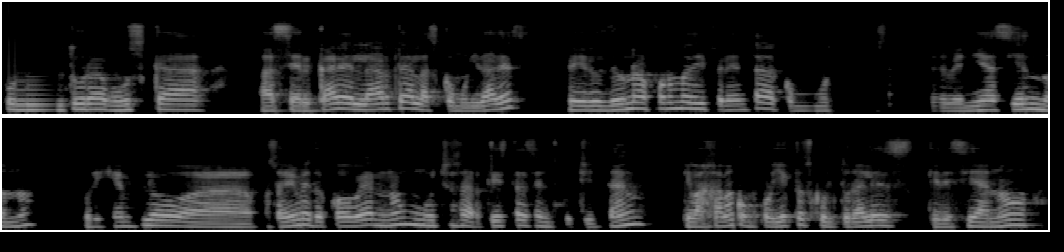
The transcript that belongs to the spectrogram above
Cultura busca acercar el arte a las comunidades, pero de una forma diferente a como se venía haciendo, ¿no? Por ejemplo, a, pues a mí me tocó ver, ¿no? Muchos artistas en Juchitán que bajaban con proyectos culturales que decían, ¿no?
